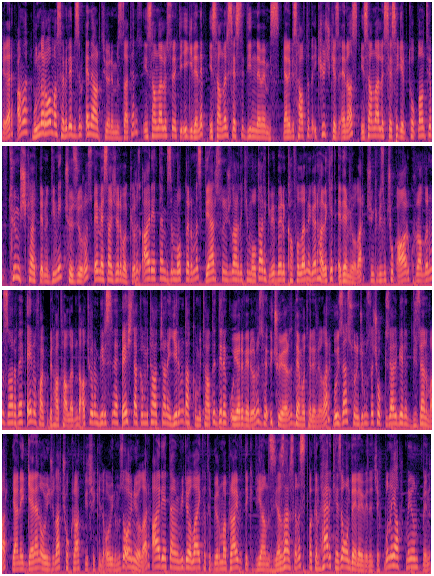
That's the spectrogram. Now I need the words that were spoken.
şeyler. Ama bunlar olmasa bile bizim en artı yönümüz zaten insanlarla sürekli ilgilenip insanları sesli dinlememiz. Yani biz haftada 2-3 kez en az insanlarla sese girip toplantı yapıp tüm şikayetlerini dinleyip çözüyoruz ve mesajlara bakıyoruz. Ayrıca bizim modlarımız diğer sunuculardaki modlar gibi böyle kafalarına göre hareket edemiyorlar. Çünkü bizim çok ağır kurallarımız var ve en ufak bir hatalarında atıyorum birisine 5 dakika müteahhit atacağına 20 dakika müteahhite direkt uyarı veriyoruz ve 3 uyarıda demoteleniyorlar. Bu yüzden sunucumuzda çok güzel bir düzen var. Yani gelen oyuncular çok rahat bir şekilde oyunumuzu oynuyorlar. Ayrıca video like atıp yoruma private'deki dünyanızı yazarsanız bakın herkese 10 TL verilecek. Bunu yapmayı unutmayın.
